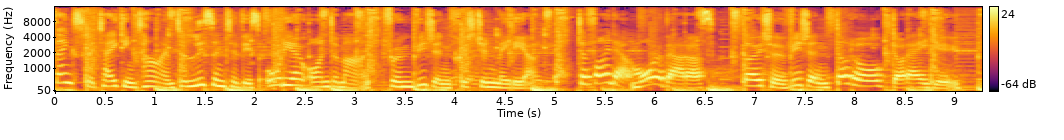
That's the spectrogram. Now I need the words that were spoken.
Thanks for taking time to listen to this audio on demand from Vision Christian Media. To find out more about us, go to vision.org.au.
